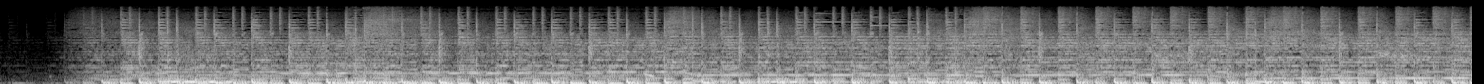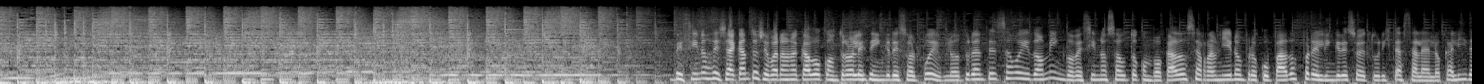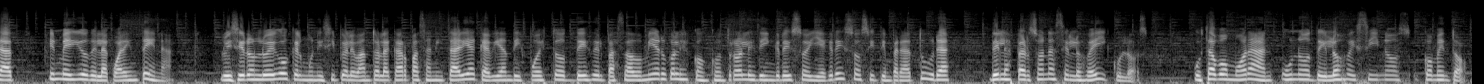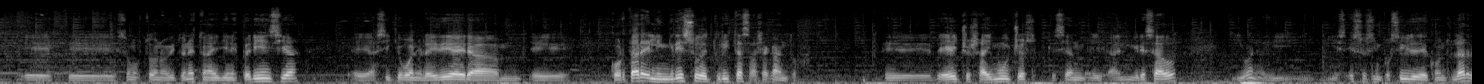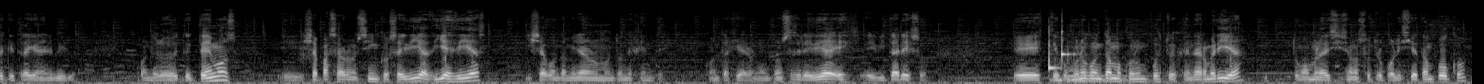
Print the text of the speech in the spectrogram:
Vecinos de Yacanto llevaron a cabo controles de ingreso al pueblo. Durante el sábado y domingo, vecinos autoconvocados se reunieron preocupados por el ingreso de turistas a la localidad en medio de la cuarentena. Lo hicieron luego que el municipio levantó la carpa sanitaria que habían dispuesto desde el pasado miércoles con controles de ingreso y egresos y temperatura de las personas en los vehículos. Gustavo Morán, uno de los vecinos, comentó. Este, somos todos novitos en esto, nadie tiene experiencia, eh, así que bueno, la idea era... Eh, cortar el ingreso de turistas a Yacanto. Eh, de hecho, ya hay muchos que se han, eh, ingresado y bueno, eso es imposible de controlar de que traigan el virus. Cuando lo detectemos, eh, ya pasaron 5 o 6 días, 10 días y ya contaminaron un montón de gente, contagiaron. Entonces la idea es evitar eso. Este, como no contamos con un puesto de gendarmería, tomamos la decisión nosotros, policía tampoco,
